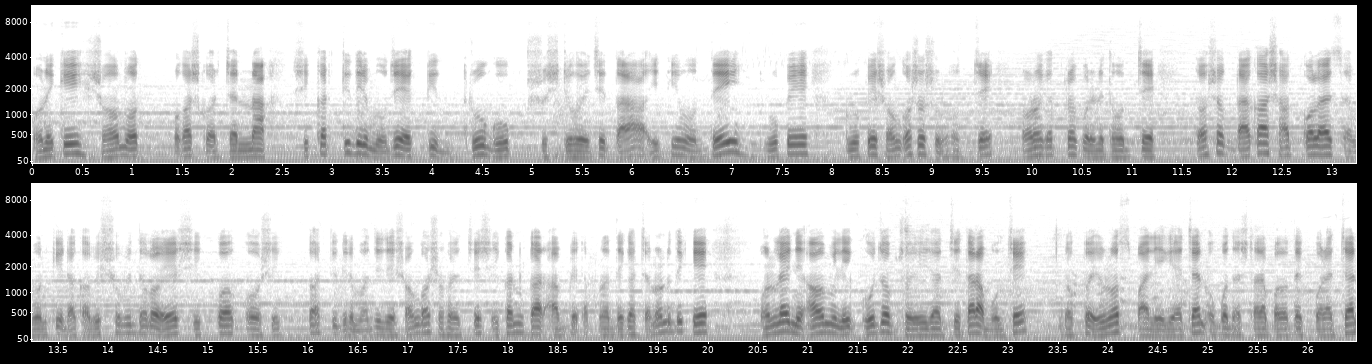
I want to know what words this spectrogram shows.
অনেকেই সহমত। প্রকাশ করছেন না। শিক্ষার্থীদের মধ্যে একটি ধ্রুগ্রুপ সৃষ্টি হয়েছে। তারা ইতিমধ্যেই গ্রুপে গ্রুপে সংঘর্ষ শুরু হচ্ছে, রণক্ষেত্র পরিণত হচ্ছে। দর্শক, ঢাকা সাত কলেজ এমনকি ঢাকা বিশ্ববিদ্যালয়ের শিক্ষক ও শিক্ষার্থীদের মাঝে যে সংঘর্ষ হয়েছে, সেখানকার আপডেট আপনারা দেখেছেন। অন্যদিকে অনলাইনে আওয়ামী লীগ গুজব ছড়িয়ে যাচ্ছে। তারা বলছে, ডক্টর ইউনুস পালিয়ে গিয়েছেন, উপদেষ্টারা পদত্যাগ করেছেন,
